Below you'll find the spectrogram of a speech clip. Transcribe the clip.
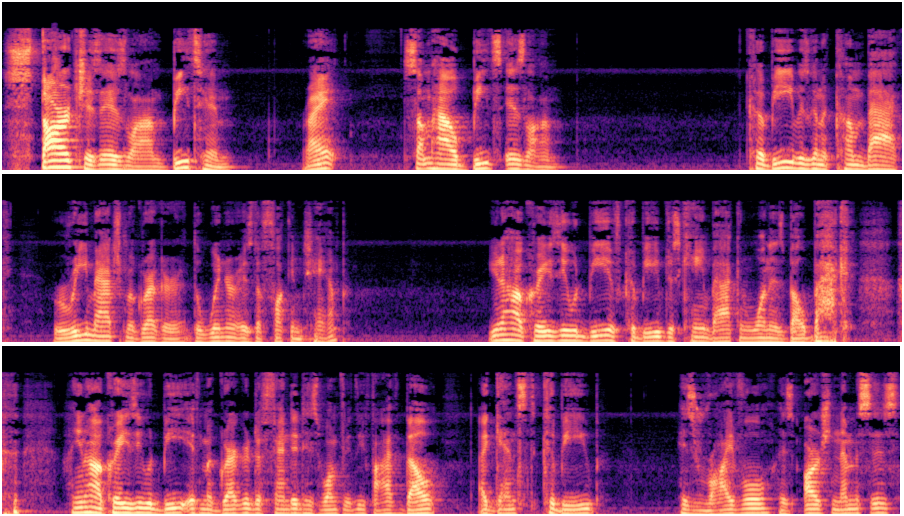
starches Islam, beats him, right? Somehow beats Islam. Khabib is going to come back, rematch McGregor. The winner is the fucking champ. You know how crazy it would be if Khabib just came back and won his belt back? you know how crazy it would be if McGregor defended his 155 belt against Khabib, his rival, his arch nemesis,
